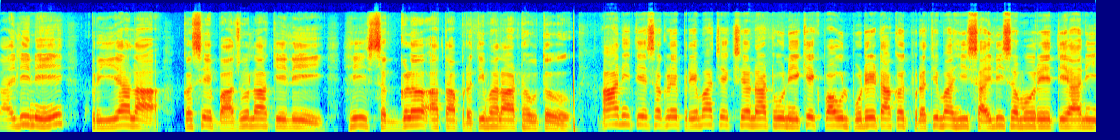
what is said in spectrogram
सायलीने प्रियाला कसे बाजूला केले हे सगळं आता प्रतिमाला आठवतं. आणि ते सगळे प्रेमाचे क्षण आठवून एक एक पाऊल पुढे टाकत प्रतिमा ही सायली समोर येते आणि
